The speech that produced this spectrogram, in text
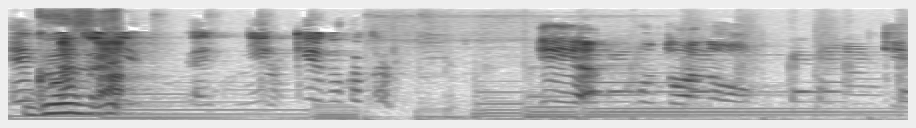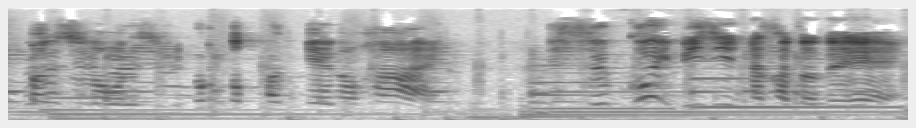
え偶然。日系の方？いやいや本当あの金髪のロッパ系のはい。ですっごい美人な方で で、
